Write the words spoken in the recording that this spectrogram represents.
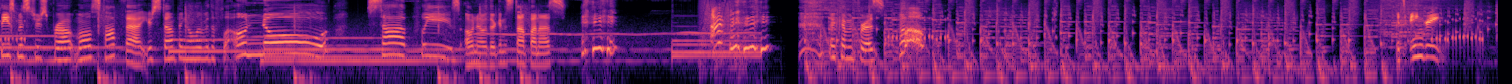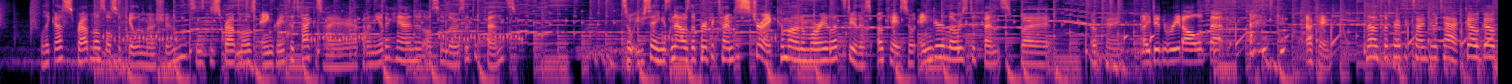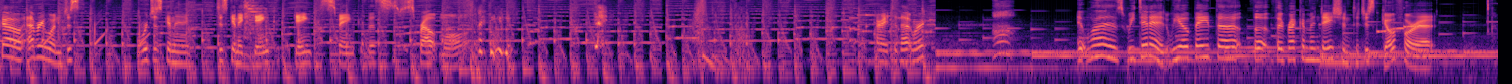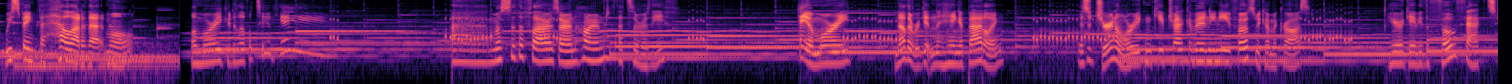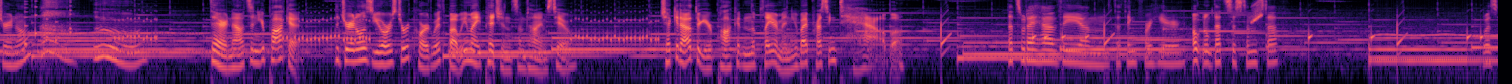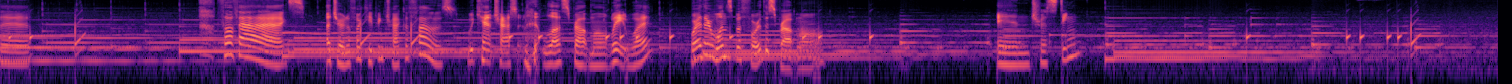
Please, Mr. Sprout Mole, stop that. You're stomping all over the floor. Oh no! Stop, please. Oh no, they're gonna stomp on us. they're coming for us. It's angry! Like us, Sprout Moles also feel emotion. Since the Sprout Mole's angry, its attack is higher, but on the other hand, it also lowers the defense. So what you're saying is now is the perfect time to strike. Come on, Omori, let's do this. Okay, so anger lowers defense, but... Okay. I didn't read all of that. okay. Now's the perfect time to attack. Go, go, go! Everyone, just... We're just gonna... Just gonna gank, gank, spank this Sprout Mole. Alright, did that work? it was! We did it! We obeyed the, the, the recommendation to just go for it. We spanked the hell out of that mole. Omori grew to level 2. Yay! Uh, most of the flowers are unharmed. That's a relief. Hey, Omori. Now that we're getting the hang of battling, there's a journal where you can keep track of any new foes we come across. Here I gave you the Foe Facts journal. Ooh, there, now it's in your pocket. The journal is yours to record with, but we might pitch in sometimes too. Check it out through your pocket in the player menu by pressing tab. That's what I have the, um, the thing for here. Oh, no, that's system stuff. Was it... Foe Facts! A journal for keeping track of foes. We can't trash it. Love Sprout Mole. Wait, what? Why are there ones before the Sprout Mole? Interesting.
